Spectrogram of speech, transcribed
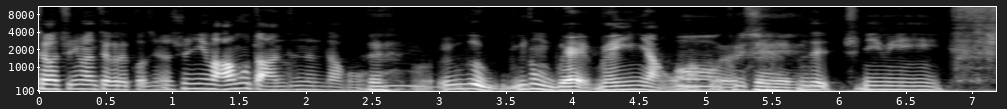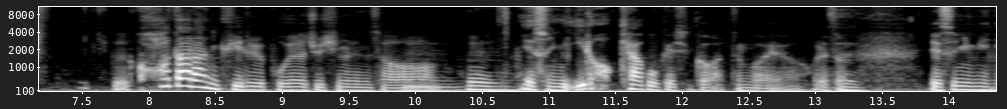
제가 주님한테 그랬거든요. 주님 아무도 안 듣는다고. 네. 어, 이거 이런 왜, 왜 있냐고. 막 어. 예. 근데 주님이 그 커다란 귀를 보여주시면서 음. 음. 예수님이 이렇게 하고 계실 것 같은 거예요. 그래서 네. 예수님이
